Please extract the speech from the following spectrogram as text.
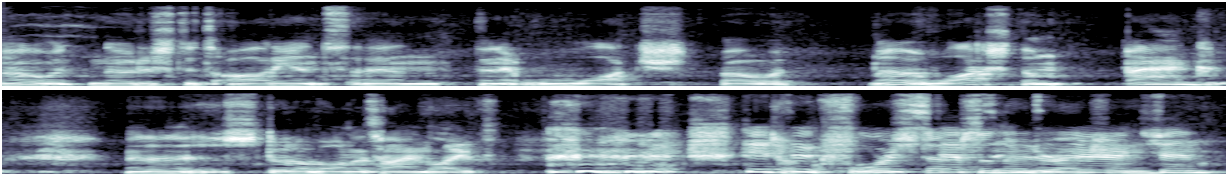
Oh, it noticed its audience and then it watched. Oh, it, no, it watched them back. Mm. And then it stood up on its hind legs, it Took four steps in their into direction.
